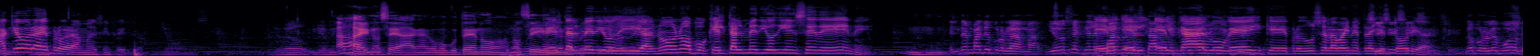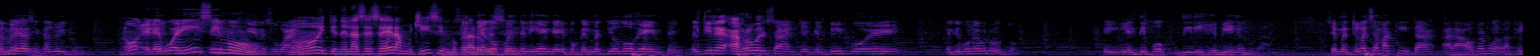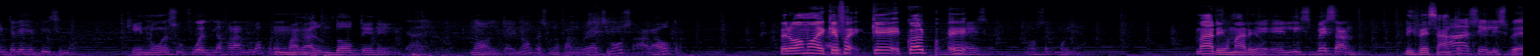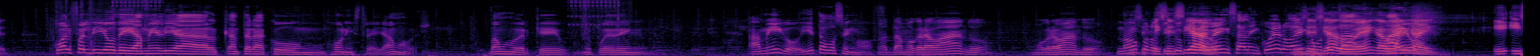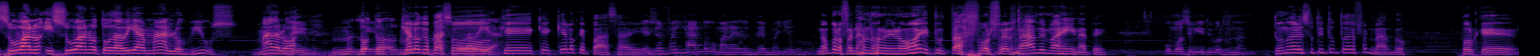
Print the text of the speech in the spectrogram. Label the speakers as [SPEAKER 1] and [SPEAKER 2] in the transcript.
[SPEAKER 1] ¿A qué hora es el programa de Sin Filtro?
[SPEAKER 2] Yo ni sé. Yo veo- yo he visto
[SPEAKER 3] Ay, no se hagan, como que ustedes no, no
[SPEAKER 2] No,
[SPEAKER 3] siguen.
[SPEAKER 1] Él está al mediodía. No, no, porque él está al mediodía en CDN.
[SPEAKER 3] Ujú.
[SPEAKER 2] Él está en varios programas. Yo no sé qué le
[SPEAKER 1] El,
[SPEAKER 2] falta
[SPEAKER 1] el,
[SPEAKER 2] estar
[SPEAKER 1] el
[SPEAKER 2] en
[SPEAKER 1] calvo gay que produce la vaina de
[SPEAKER 3] Sí, sí, sí,
[SPEAKER 1] trayectoria.
[SPEAKER 3] sí, sí.
[SPEAKER 2] No, pero él es bueno
[SPEAKER 1] Se
[SPEAKER 2] también, ese calvito.
[SPEAKER 1] No, él es
[SPEAKER 2] Él-
[SPEAKER 1] buenísimo.
[SPEAKER 2] él tiene su vaina.
[SPEAKER 1] No, y tiene la cesera muchísimo, claro
[SPEAKER 2] Santiago
[SPEAKER 1] que
[SPEAKER 2] fue
[SPEAKER 1] sí.
[SPEAKER 2] inteligente ahí porque él metió dos gente. Él tiene a Robert Sánchez, que el tipo es, el tipo no es bruto, y, y el tipo dirige bien el programa. Se metió la chamaquita a la otra nueva, que es inteligentísima, que no es su fuerte la farándula, pero
[SPEAKER 3] Mm.
[SPEAKER 2] para darle un dote de. No, no, que es una farándula chimosa, a la otra.
[SPEAKER 3] Pero vamos a ver, ¿qué fue? Qué, ¿Cuál?
[SPEAKER 2] ¿Cómo se
[SPEAKER 3] eh,
[SPEAKER 2] no sé cómo llama.
[SPEAKER 3] Mario, Mario.
[SPEAKER 2] Eh, eh, Lisbeth Santos.
[SPEAKER 3] Lisbeth Santos.
[SPEAKER 1] Ah, sí, Lisbeth.
[SPEAKER 3] ¿Cuál fue el lío de Amelia Alcántara con Honey Estrella? Vamos a ver. Vamos a ver qué me pueden. Amigo, ¿y esta voz en off?
[SPEAKER 1] No, estamos grabando. Estamos grabando.
[SPEAKER 3] No,
[SPEAKER 1] Lic-
[SPEAKER 3] pero si tú
[SPEAKER 1] licenciado,
[SPEAKER 3] quieres, ven, sale en cuero ahí. como tú
[SPEAKER 1] Licenciado, venga,
[SPEAKER 3] Mario,
[SPEAKER 1] venga.
[SPEAKER 3] ven.
[SPEAKER 1] Y, y súbanos, y súbanos todavía más los views. Más de los. Lo- lo-
[SPEAKER 3] ¿Qué es lo que pasó? ¿Qué, qué, qué es lo que pasa ahí?
[SPEAKER 2] Eso es Fernando que maneja ese tema. Yo no.
[SPEAKER 3] No, pero Fernando no vino hoy. Tú estás por Fernando, imagínate.
[SPEAKER 2] ¿Cómo así que yo estoy con Fernando?
[SPEAKER 3] Tú no eres sustituto de Fernando. Porque,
